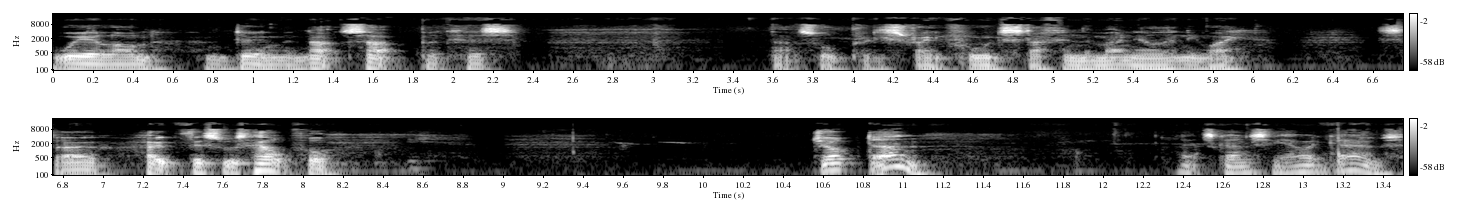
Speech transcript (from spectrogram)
wheel on and doing the nuts up because that's all pretty straightforward stuff in the manual anyway. So hope this was helpful. Job done let's go and see how it goes.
